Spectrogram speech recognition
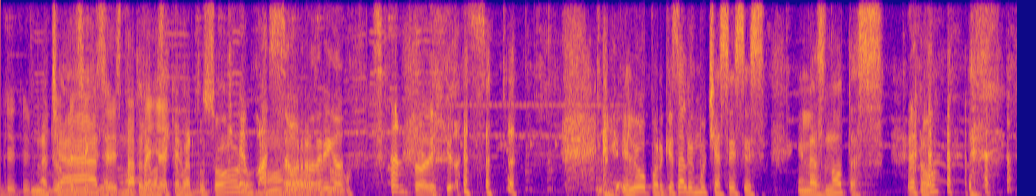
ok. Una Yo pensé que se ¿no? destapa te la y vas a acabar tú solo. ¿Qué no, pasó, no, Rodrigo? no. Santo Dios. Y luego, ¿por qué salen muchas heces en las notas? ¿No?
